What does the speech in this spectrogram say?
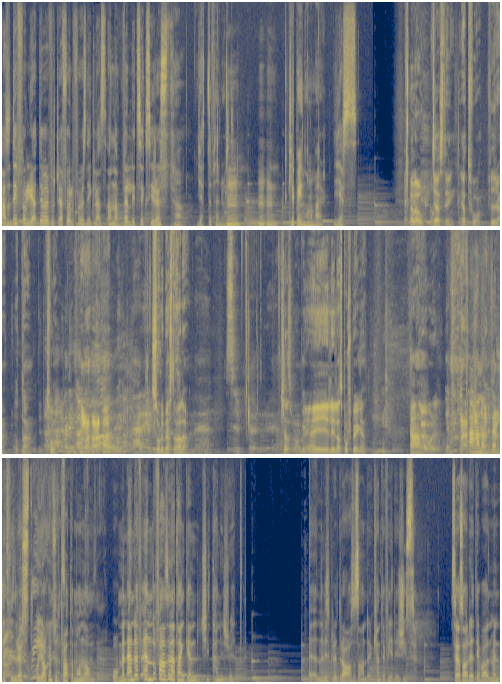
alltså det följde jag, det var det första jag föll för hos Niklas. Han har väldigt sexig röst. Ja, jättefin röst. Mm. Mm-mm. Klippa in honom här. Yes. Hello, testing. 1, 2, 4, 8, 2. Solly bäst av alla. eh, Super... Känns som att jag är i Lilla Sportspegeln. Ja. Ja, han har väldigt fin röst och jag kunde inte prata med honom. Och, men ändå, ändå fanns den här tanken, shit han är 21. Eh, När vi skulle dra så sa han det, kan inte jag få ge dig en kyss? Så jag sa det, att jag bara, men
